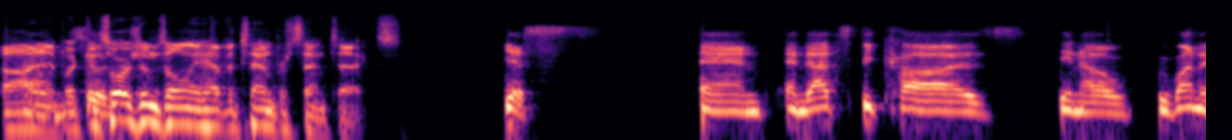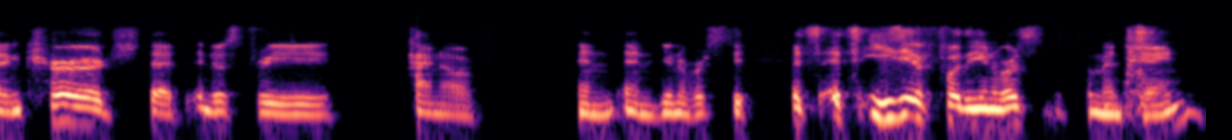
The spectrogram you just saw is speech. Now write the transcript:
Uh, but so, consortiums only have a 10% tax. Yes. And and that's because, you know, we want to encourage that industry kind of and, university. It's it's easier for the university to maintain,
